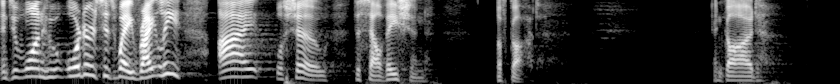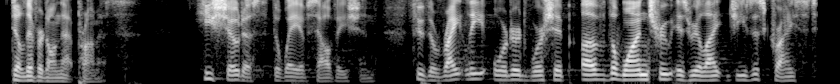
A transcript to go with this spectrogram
And to one who orders his way rightly, I will show the salvation of God. And God delivered on that promise. He showed us the way of salvation through the rightly ordered worship of the one true Israelite, Jesus Christ,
